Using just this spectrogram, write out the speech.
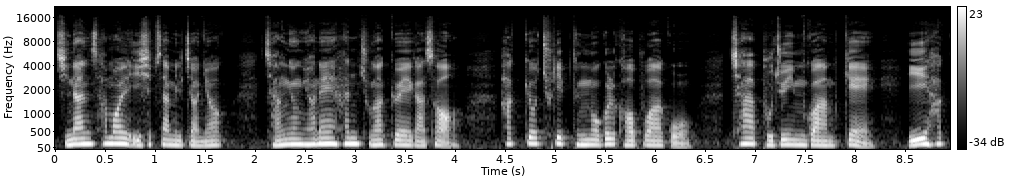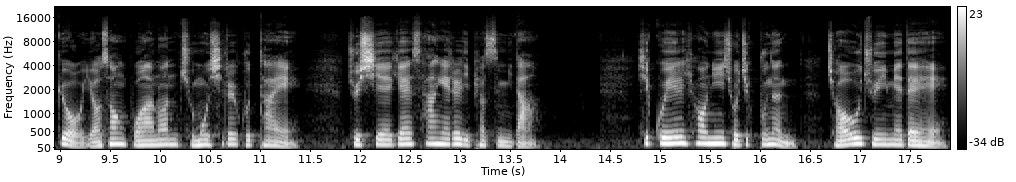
지난 3월 23일 저녁 장용현의 한 중학교에 가서 학교 출입 등록을 거부하고 차 부주임과 함께 이 학교 여성보안원 주모 씨를 구타해 주 씨에게 상해를 입혔습니다. 19일 현위 조직부는 저우 주임에 대해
